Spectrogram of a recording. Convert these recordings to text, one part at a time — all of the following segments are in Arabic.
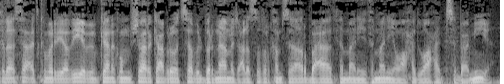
خلال ساعتكم الرياضية بإمكانكم المشاركة عبر واتساب البرنامج على صفر خمسة أربعة ثمانية, ثمانية واحد, واحد سبعمية.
